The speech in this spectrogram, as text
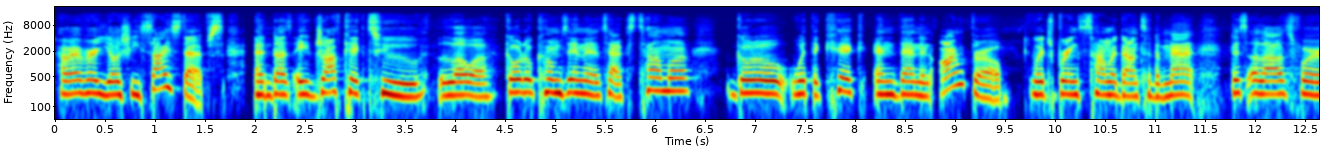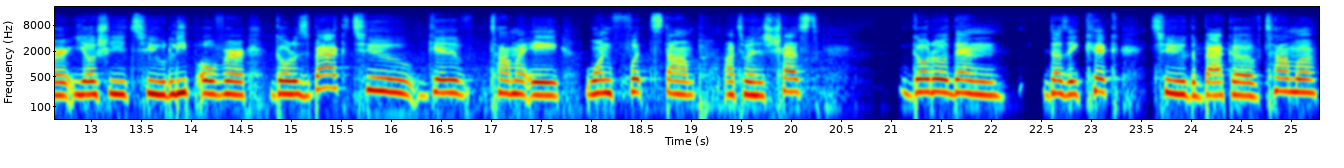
However, Yoshi sidesteps and does a dropkick to Loa. Goto comes in and attacks Tama. Goto with the kick and then an arm throw, which brings Tama down to the mat. This allows for Yoshi to leap over Goto's back to give Tama a one foot stomp onto his chest. Goto then does a kick to the back of Tama.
